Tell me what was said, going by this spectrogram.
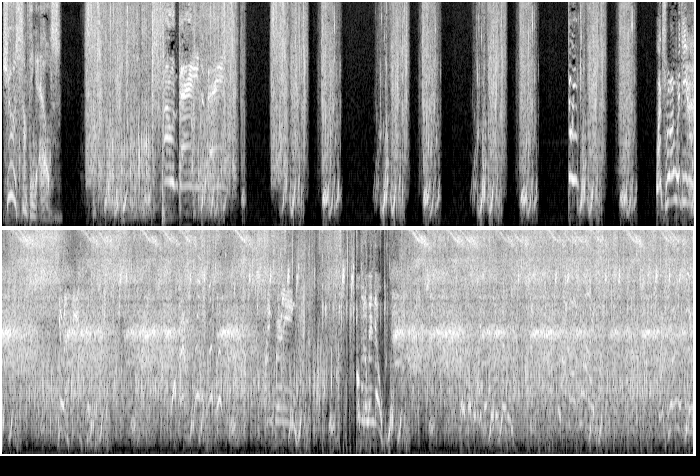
Choose something else. Oh, the pain, the pain. Doink. What's wrong with you? You're a bad person. I'm burning! Open a window! What's wrong with you?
